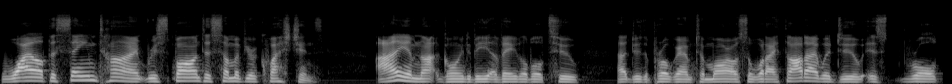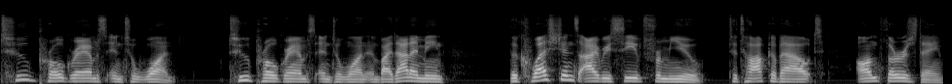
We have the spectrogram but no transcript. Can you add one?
while at the same time respond to some of your questions. I am not going to be available to uh, do the program tomorrow. So, what I thought I would do is roll two programs into one. Two programs into one. And by that I mean the questions I received from you to talk about on Thursday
